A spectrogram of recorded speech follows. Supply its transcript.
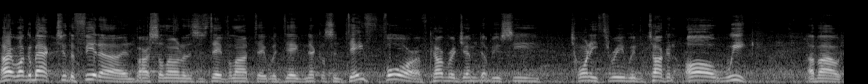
right, welcome back to the Fira in Barcelona. This is Dave Vellante with Dave Nicholson. Day four of coverage MWC 23. We've been talking all week about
